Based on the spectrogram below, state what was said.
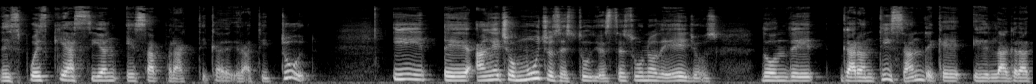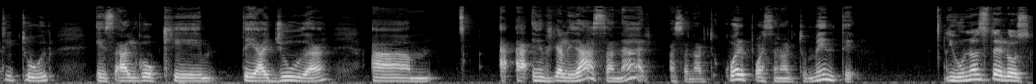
después que hacían esa práctica de gratitud. Y han hecho muchos estudios, este es uno de ellos, donde garantizan de que la gratitud es algo que te ayuda a, en realidad a sanar, a sanar tu cuerpo, a sanar tu mente. Y uno de los,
